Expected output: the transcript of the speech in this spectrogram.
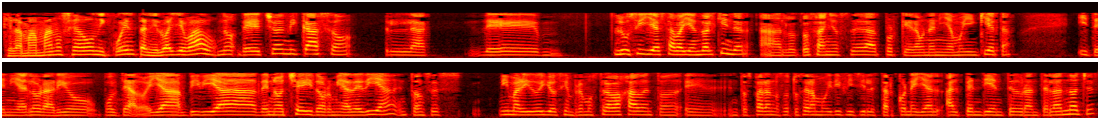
que la mamá no se ha dado ni cuenta ni lo ha llevado. No, de hecho, en mi caso, la de Lucy ya estaba yendo al kinder a los dos años de edad porque era una niña muy inquieta y tenía el horario volteado. Ella vivía de noche y dormía de día, entonces mi marido y yo siempre hemos trabajado, entonces, eh, entonces para nosotros era muy difícil estar con ella al, pendiente durante las noches.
